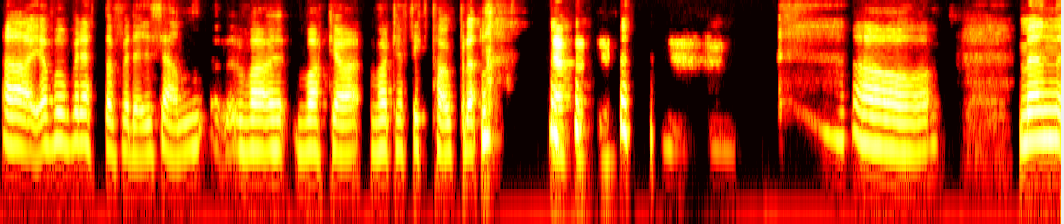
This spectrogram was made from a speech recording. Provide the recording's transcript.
ja, jag får berätta för dig sen vart jag, vart jag fick tag på den. ja. Men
